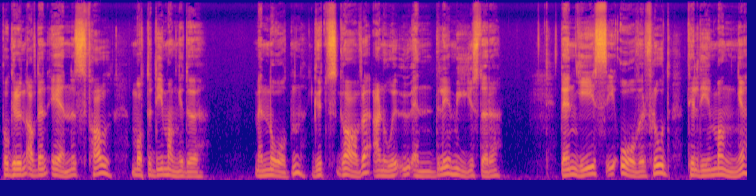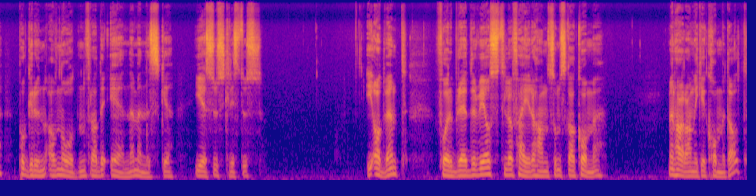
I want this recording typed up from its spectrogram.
På grunn av den enes fall måtte de mange dø. Men nåden, Guds gave, er noe uendelig mye større. Den gis i overflod til de mange på grunn av nåden fra det ene mennesket, Jesus Kristus. I advent forbereder vi oss til å feire Han som skal komme. Men har han ikke kommet alt?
